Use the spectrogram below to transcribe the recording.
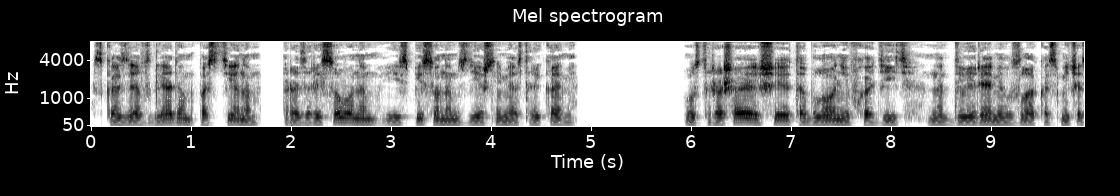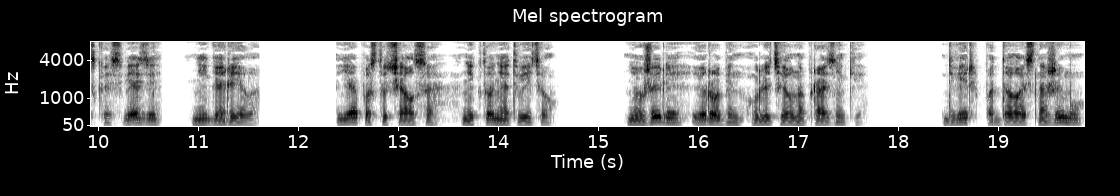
скользя взглядом по стенам, разрисованным и исписанным здешними остряками. Устрашающее табло «Не входить» над дверями узла космической связи не горело. Я постучался, никто не ответил. Неужели и Робин улетел на праздники? Дверь поддалась нажиму,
